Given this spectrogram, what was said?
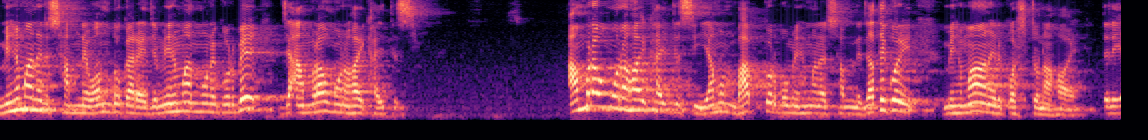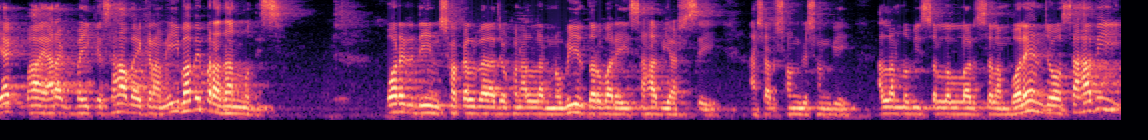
মেহমানের সামনে অন্ধকারে যে মেহমান মনে করবে যে আমরাও মনে হয় খাইতেছি। আমরাও মনে হয় খাইতেছি, এমন ভাব করব মেহমানের সামনে যাতে করে মেহমানের কষ্ট না হয়। তাহলে এক ভাই আর এক ভাইকে সাহাবাই কারাম এইভাবে প্রাধান্য দিচ্ছে। পরের দিন সকালবেলা যখন আল্লাহ নবীর দরবারে এই সাহাবি আসছে, আসার সঙ্গে সঙ্গে আল্লাহ নবী সাল্লা সাল্লাম বলেন, যে "ও সাহাবি,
